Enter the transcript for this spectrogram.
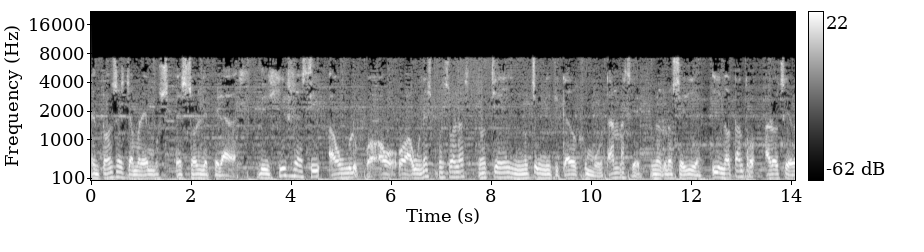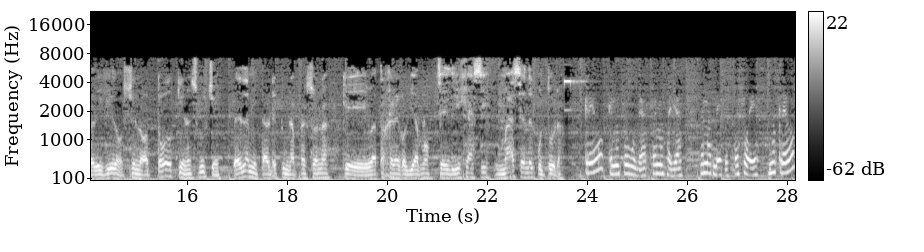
Entonces llamaremos el sol de peradas. Dirigirse así a un grupo o, a unas personas no tiene ningún significado como tan más que una grosería. Y no tanto a los que va dirigido, sino a todo quien lo escuche es lamentable que una persona que va a trabajar en el gobierno se dirige así, más siendo de cultura. Creo que no fue vulgar, fue más allá, fue más lejos, eso es. No creo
